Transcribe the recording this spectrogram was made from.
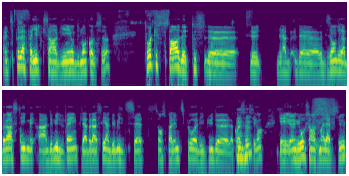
un petit peu la faillite qui s'en vient ou du monde comme ça. Toi, qu'est-ce que tu penses de tout de, de- de la, de- disons, de la brasserie en 2020 puis la brasserie en 2017? Si on se parlait un petit peu au début de Mm-hmm. la conversation, qu'il y a eu un gros changement là-dessus.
